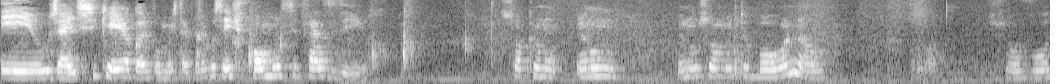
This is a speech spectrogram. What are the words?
eu já estiquei, agora vou mostrar pra vocês como se fazer. Só que eu não, eu não, eu não sou muito boa, não. Vou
